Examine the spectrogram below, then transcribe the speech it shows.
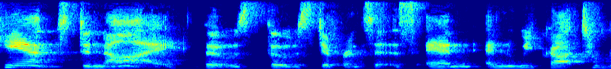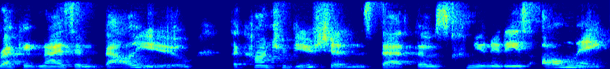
can't deny those those differences. And and we've got to recognize and value the contributions that those communities all make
